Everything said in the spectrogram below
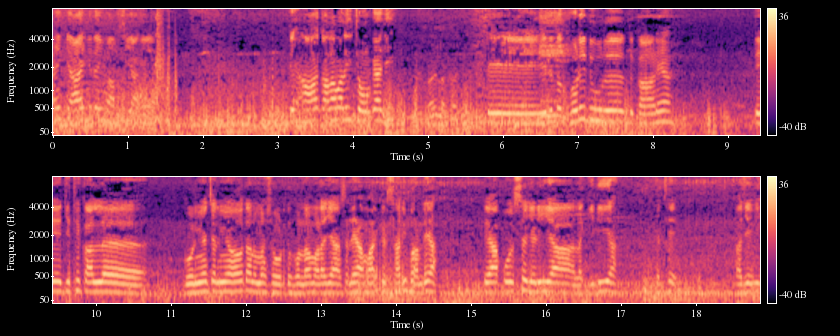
ਅਸੀਂ ਕਿਹਾ ਨਹੀਂ ਤਾਂ ਅਸੀਂ ਵਾਪਸੀ ਆ ਗਏ ਆ। ਤੇ ਆਹ ਕਾਲਾ ਵਾਲੀ ਚੌਂਕ ਹੈ ਜੀ। ਤੇ ਇਹਦੇ ਤੋਂ ਥੋੜੀ ਦੂਰ ਦੁਕਾਨ ਆ। ਤੇ ਜਿੱਥੇ ਕੱਲ ਗੋਲੀਆਂ ਚੱਲੀਆਂ ਉਹ ਤੁਹਾਨੂੰ ਮੈਂ ਸ਼ੋਰਟ ਦਿਖਾਉਣਾ ਮਾੜਾ ਜਿਹਾ ਅਸਲੇ ਆ ਮਾਰਕੀਟ ਸਾਰੀ ਬੰਦ ਆ। ਤੇ ਆ ਪੁਲਿਸ ਜਿਹੜੀ ਆ ਲੱਗੀ ਦੀ ਆ ਇੱਥੇ। ਅਜੇ ਵੀ।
